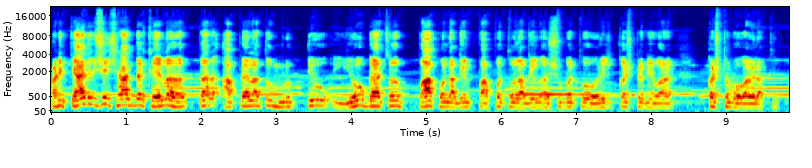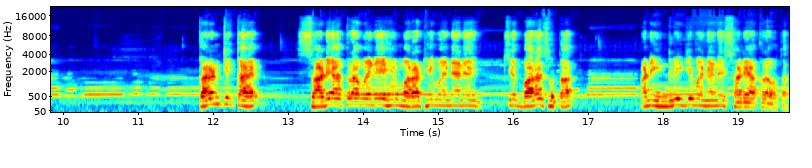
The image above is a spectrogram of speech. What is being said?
आणि त्या दिवशी श्राद्ध केलं तर आपल्याला तो मृत्यू योगाचं पाप लागेल पापत्व लागेल अशुभत्व होईल कष्ट निवारण कष्ट भोगावे लागतील. कारण की काय? साडे अकरा महिने हे मराठी महिन्याने चे बाराच होतात आणि इंग्रजी महिन्याने साडे अकरा होतात.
